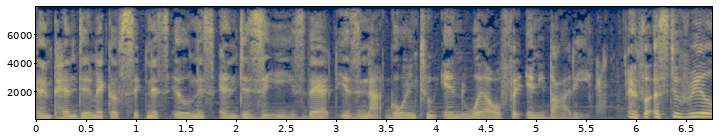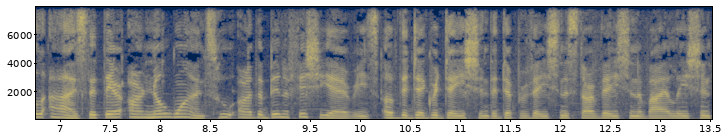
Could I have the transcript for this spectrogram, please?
and pandemic of sickness, illness, and disease that is not going to end well for anybody. And for us to realize that there are no ones who are the beneficiaries of the degradation, the deprivation, the starvation, the violation,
